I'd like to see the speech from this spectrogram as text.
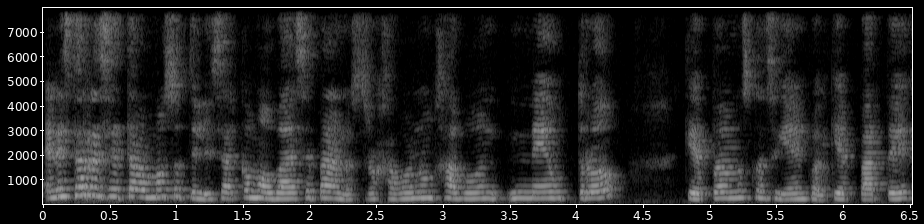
En esta receta vamos a utilizar como base para nuestro jabón un jabón neutro que podemos conseguir en cualquier parte,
